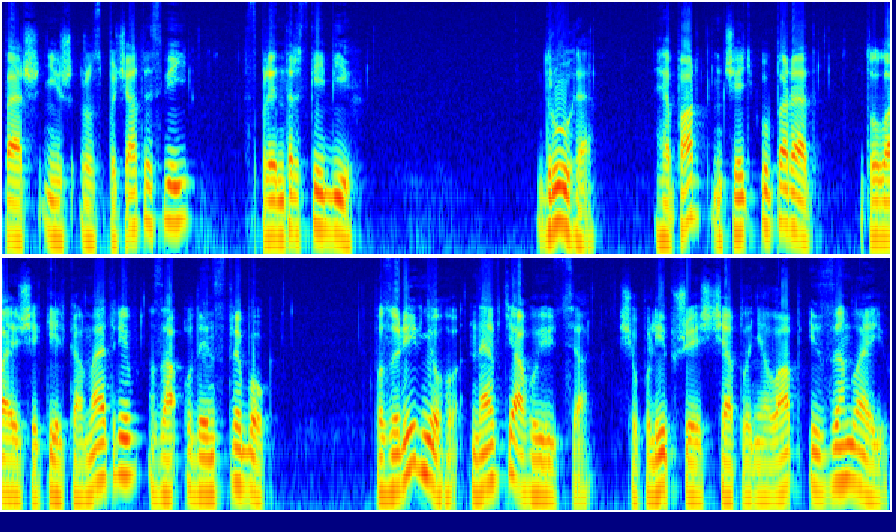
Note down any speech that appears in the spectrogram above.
перш ніж розпочати свій спринтерський біг. Друге. Гепард мчить уперед, долаючи кілька метрів за один стрибок. Позорі в нього не втягуються, що поліпшує щеплення лап із землею.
